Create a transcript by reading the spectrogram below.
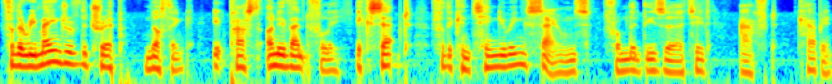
For the remainder of the trip, nothing. It passed uneventfully, except for the continuing sounds from the deserted aft cabin.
